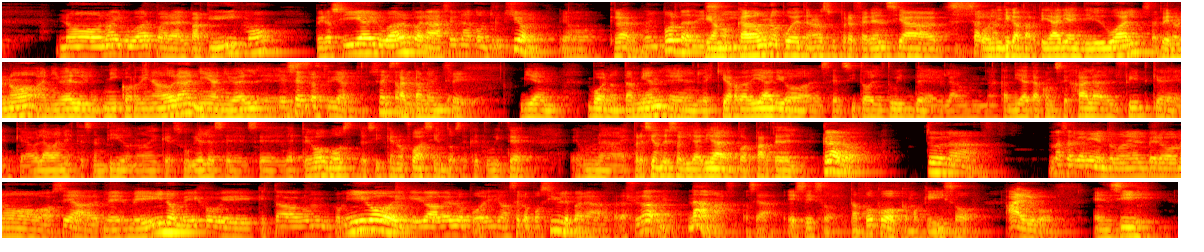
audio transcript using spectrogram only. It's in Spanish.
No, no hay lugar para el partidismo, pero sí hay lugar para hacer una construcción, digamos. Claro. No importa digamos, cada uno puede tener su preferencia política partidaria individual, pero no a nivel ni coordinadora ni a nivel... Eh, centro estudiante. Exactamente. Sí. Bien, bueno, también en la izquierda diario se citó el tuit de la, una candidata concejala del FIT que, que, hablaba en este sentido, ¿no? de que su se, se, despegó. Vos decís que no fue así, entonces que tuviste una expresión de solidaridad por parte de él. Claro, tuve una, un acercamiento con él, pero no, o sea, me, me vino, me dijo que, que estaba conmigo y que iba a, verlo, iba a hacer lo posible para, para ayudarme. Nada más, o sea, es eso. Tampoco como que hizo algo en sí.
